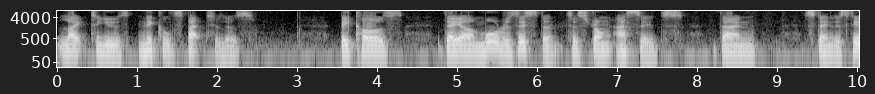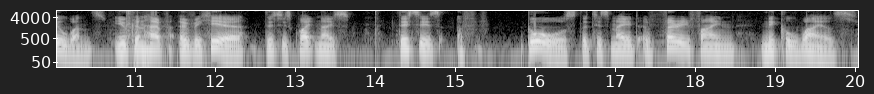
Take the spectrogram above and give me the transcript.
like to use nickel spatulas because they are more resistant to strong acids than stainless steel ones. You can have over here, this is quite nice, this is a gauze that is made of very fine nickel wires.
